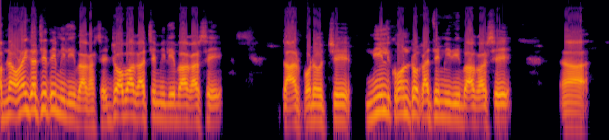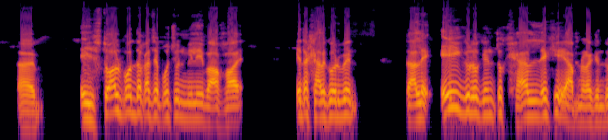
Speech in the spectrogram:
আপনার অনেক গাছেতেই মিলিবাগ আছে, জবা গাছে মিলিবাগ আসে তারপরে হচ্ছে নীলকণ্ঠ গাছে মিলিবাগ আসে এই স্থল পদ্ম গাছে প্রচুর মিলিবাগ হয়, এটা খেয়াল করবেন। তাহলে এইগুলো কিন্তু খেয়াল রেখে আপনারা কিন্তু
